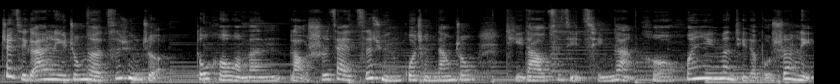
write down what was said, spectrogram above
这几个案例中的咨询者。都和我们老师在咨询过程当中提到自己情感和婚姻问题的不顺利，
